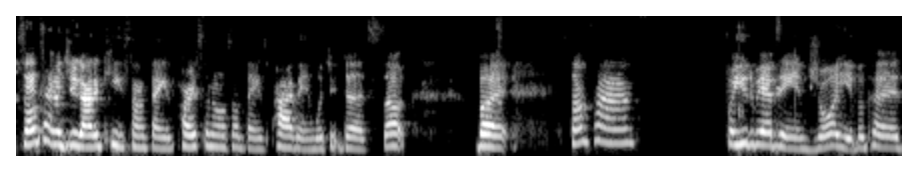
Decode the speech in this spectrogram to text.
sometimes you got to keep some things personal, some things private, which it does suck. But sometimes for you to be able to enjoy it because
